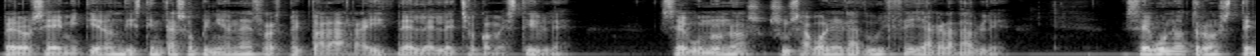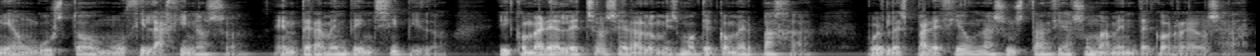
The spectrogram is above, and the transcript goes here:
pero se emitieron distintas opiniones respecto a la raíz del helecho comestible. Según unos, su sabor era dulce y agradable, según otros, tenía un gusto mucilaginoso, enteramente insípido, y comer helechos era lo mismo que comer paja, pues les pareció una sustancia sumamente correosa.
